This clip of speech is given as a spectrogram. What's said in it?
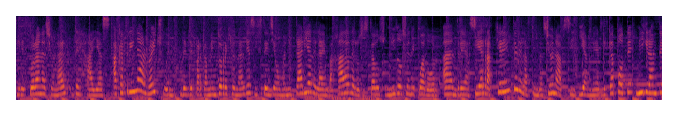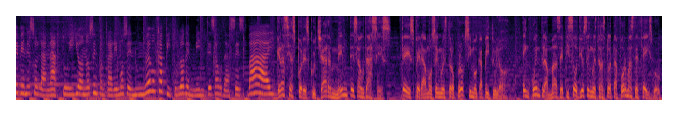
directora nacional de Hayas, a Katrina Reichwen, del Departamento Regional de Asistencia Humanitaria de la Embajada de los Estados Unidos en Ecuador, a Andrea Sierra, gerente de la Fundación APSI, y a Merly Capote, migrante venezolana. Tú y yo nos encontramos en un nuevo capítulo de Mentes Audaces. Bye. Gracias por escuchar Mentes Audaces. Te esperamos en nuestro próximo capítulo. Encuentra más episodios en nuestras plataformas de Facebook,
